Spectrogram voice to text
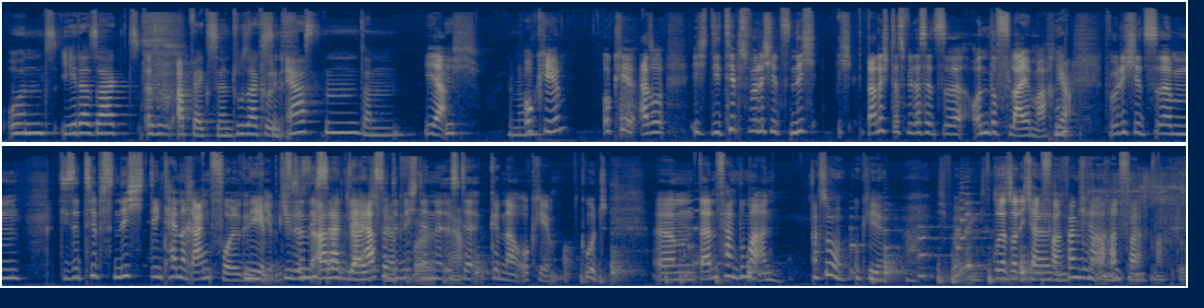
und jeder sagt, also abwechselnd. Du sagst Fünf. den ersten, dann ja. ich. Genau. Okay, okay. Also ich, die Tipps würde ich jetzt nicht, ich, dadurch, dass wir das jetzt äh, on the fly machen, ja. würde ich jetzt ähm, diese Tipps nicht, denen keine Rangfolge nee, geben. Die sind alle sagen, der erste, den ich nenne, ist ja. der. Genau, okay, gut. Ähm, dann fang du mal an. Ach so, okay. Ich Oder soll ich anfangen? Fang du ich mal an. anfangen. Ja, mach du.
